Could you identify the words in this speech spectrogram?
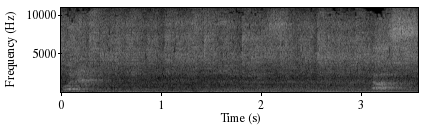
Una, dos,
